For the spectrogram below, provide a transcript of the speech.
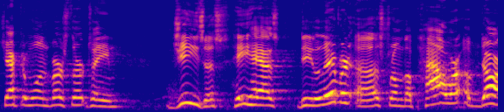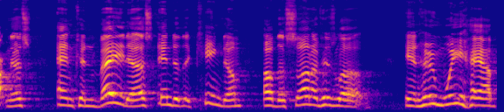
chapter 1, verse 13 Jesus, he has delivered us from the power of darkness and conveyed us into the kingdom of the Son of his love, in whom we have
